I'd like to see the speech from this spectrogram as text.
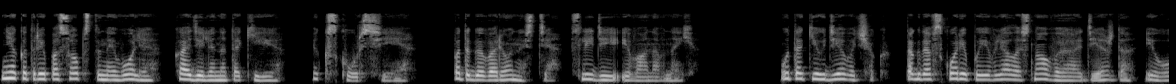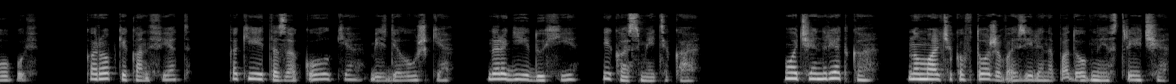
Некоторые по собственной воле ходили на такие экскурсии по договоренности с Лидией Ивановной. У таких девочек тогда вскоре появлялась новая одежда и обувь, коробки конфет, какие-то заколки, безделушки, дорогие духи и косметика. Очень редко, но мальчиков тоже возили на подобные встречи,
